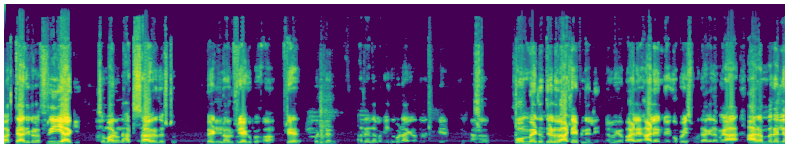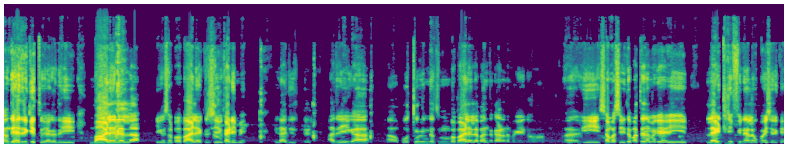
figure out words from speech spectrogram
ಭಕ್ತಾದಿಗಳು ಫ್ರೀಯಾಗಿ ಸುಮಾರು ಒಂದು ಹತ್ತು ಸಾವಿರದಷ್ಟು ಪ್ಲೇಟ್ನವರು ಫ್ರೀ ಆಗಬೇಕು ಫ್ರೀ ಕೊಟ್ಟಿದ್ದಾರೆ. ಅದರಿಂದ ನಮಗೆ ಇದು ಕೂಡ ಆಗೋದು ನಿಮಗೆ ಅದು ಹೋಮ್ ಮೇಡ್ ಅಂತ ಹೇಳುವ ಆ ಟೈಪ್ನಲ್ಲಿ ನಮಗೆ ಬಾಳೆ ಹಾಳೆಯನ್ನು ಈಗ ಉಪಯೋಗಿಸಬಹುದು. ಹಾಗೆ ನಮಗೆ ಆರಂಭದಲ್ಲಿ ಒಂದು ಹೆದರಿಕೆ ಇತ್ತು. ಯಾಕಂದ್ರೆ ಈ ಬಾಳೆಲೆಲ್ಲ ಈಗ ಸ್ವಲ್ಪ ಬಾಳೆ ಕೃಷಿ ಕಡಿಮೆ ಇದಾದಿತ್ತು ಆದ್ರೆ ಈಗ ಪುತ್ತೂರಿಂದ ತುಂಬಾ ಬಾಳೆ ಎಲ್ಲ ಬಂದ ಕಾರಣ ನಮಗೆ ಇದು ಈ ಸಮಸ್ಯೆ ಇದು. ಮತ್ತೆ ನಮಗೆ ಈ ಲೈಟ್ ಟಿಫಿನ್ ಎಲ್ಲ ಉಪಯೋಗಿಸಲಿಕ್ಕೆ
